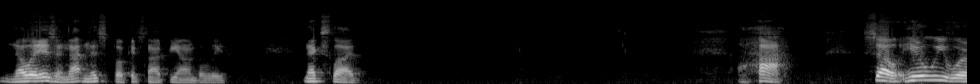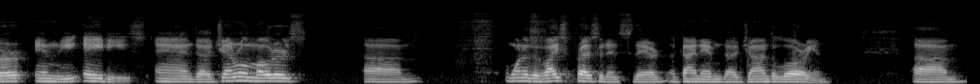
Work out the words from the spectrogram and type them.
no, it isn't. Not in this book. It's not beyond belief. Next slide. Aha. So here we were in the 80s, and uh, General Motors, um, one of the vice presidents there, a guy named uh, John DeLorean, um,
